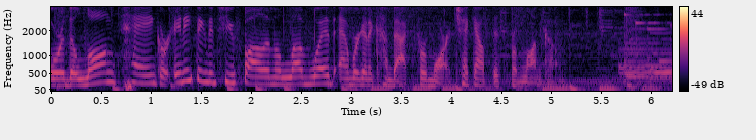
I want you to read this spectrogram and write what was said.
or the long tank or anything that you fall in love with. And we're gonna come back for more. Check out this from Lancome.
